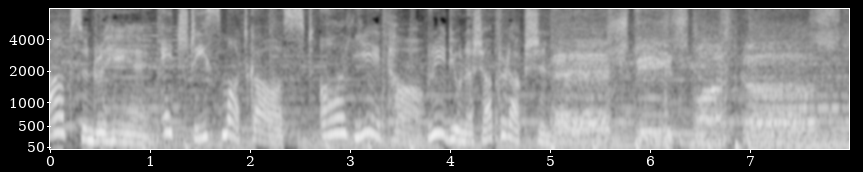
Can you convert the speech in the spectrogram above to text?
आप सुन रहे हैं एच डी स्मार्ट कास्ट और ये था रेडियो नशा प्रोडक्शन एच स्मार्ट कास्ट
